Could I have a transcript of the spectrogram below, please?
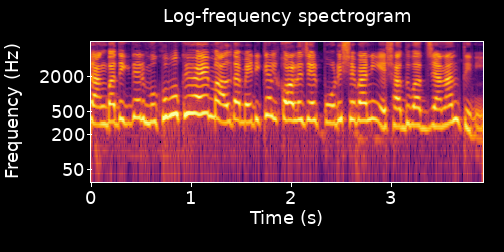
সাংবাদিকদের মুখোমুখি হয়ে মালদা মেডিকেল কলেজের পরিষেবা নিয়ে সাধুবাদ জানান তিনি।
